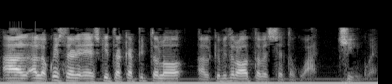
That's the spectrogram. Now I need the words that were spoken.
Allora, questo è scritto al capitolo, al capitolo 8, versetto 4, 5.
